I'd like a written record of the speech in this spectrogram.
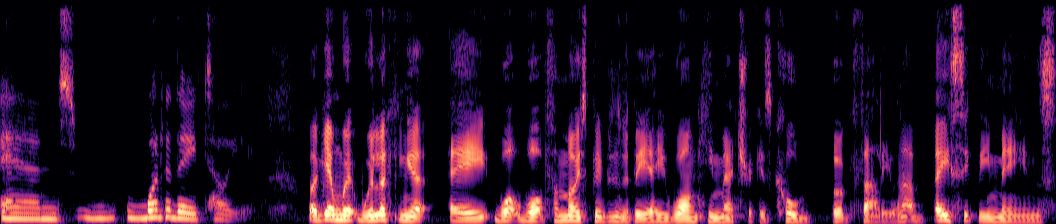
and what do they tell you? Again, we're, we're looking at a what what for most people to be a wonky metric is called book value, and that basically means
